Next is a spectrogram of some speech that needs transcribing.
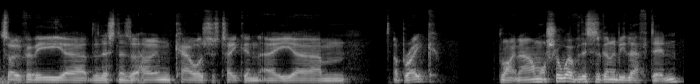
So for the uh, the listeners at home, Kel has just taken a um, a break right now. I'm not sure whether this is going to be left in,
